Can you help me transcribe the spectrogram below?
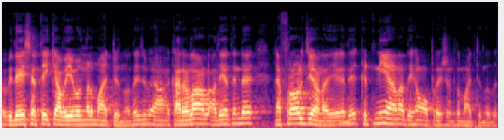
വിദേശത്തേക്ക് അവയവങ്ങൾ മാറ്റുന്നു. അതായത് കരളാണ് കരള അദ്ദേഹത്തിന്റെ നെഫ്രോളജിയാണ് അതായത് കിഡ്നിയാണ് അദ്ദേഹം ഓപ്പറേഷൻ എടുത്ത് മാറ്റുന്നത്.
